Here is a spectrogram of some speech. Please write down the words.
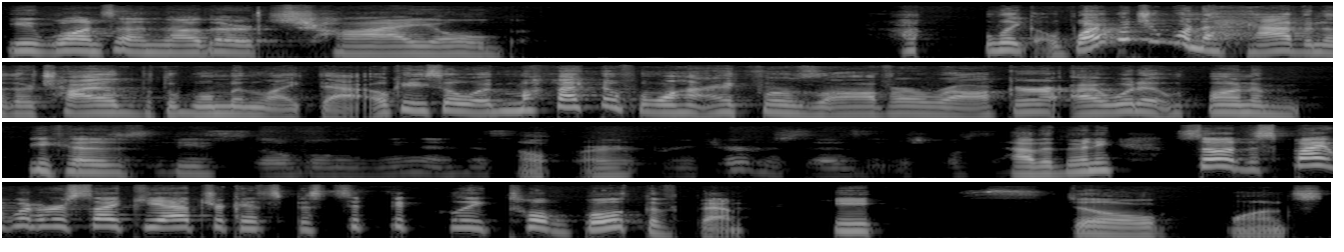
He wants another child. like, why would you want to have another child with a woman like that? Okay, so if my wife was off her rocker, I wouldn't want to. Because he's still believing in his helper preacher who says that you're supposed to have as many. So despite what her psychiatric had specifically told both of them, he still wants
